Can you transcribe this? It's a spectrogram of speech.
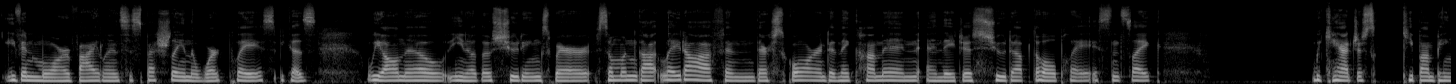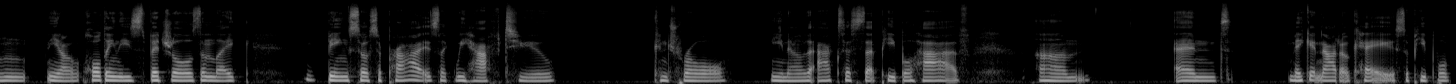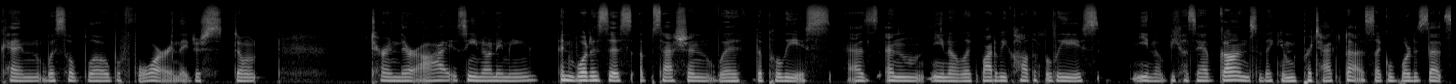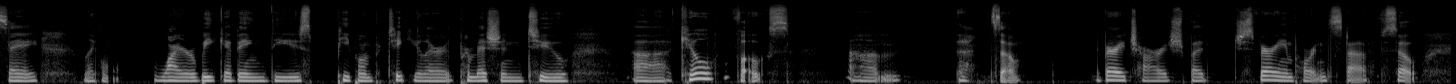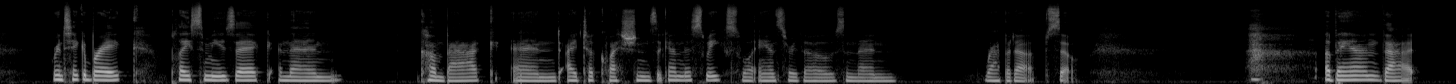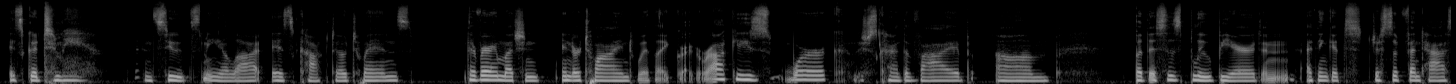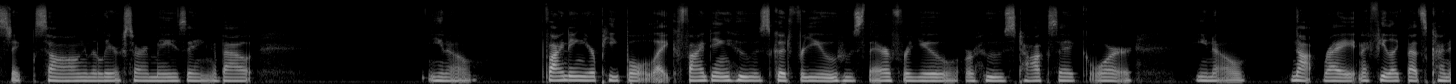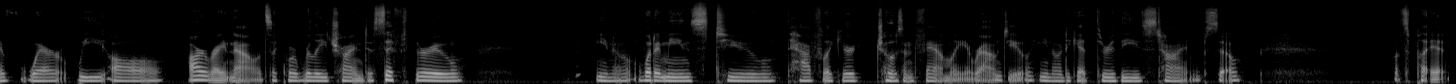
even more violence, especially in the workplace, because we all know, you know, those shootings where someone got laid off and they're scorned and they come in and they just shoot up the whole place. And it's like, we can't just keep on being, you know, holding these vigils and like being so surprised. Like, we have to control, you know, the access that people have. Um, and make it not okay so people can whistleblow before and they just don't turn their eyes you know what i mean? And what is this obsession with the police as and you know like why do we call the police you know because they have guns so they can protect us? Like what does that say? Like why are we giving these people in particular permission to uh, kill folks? Um, so very charged but just very important stuff. So we're going to take a break, play some music, and then come back and I took questions again this week, so we'll answer those and then wrap it up. So, a band that is good to me and suits me a lot is Cocteau Twins. They're very much in, intertwined with like Gregg Araki's work. There's just kind of the vibe. Um, but this is Bluebeard, and I think it's just a fantastic song. And the lyrics are amazing about, you know, finding your people, like finding who's good for you, who's there for you, or who's toxic, or, you know, not right. And I feel like that's kind of where we all are right now. It's like we're really trying to sift through, you know, what it means to have like your chosen family around you, you know, to get through these times. So let's play it.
